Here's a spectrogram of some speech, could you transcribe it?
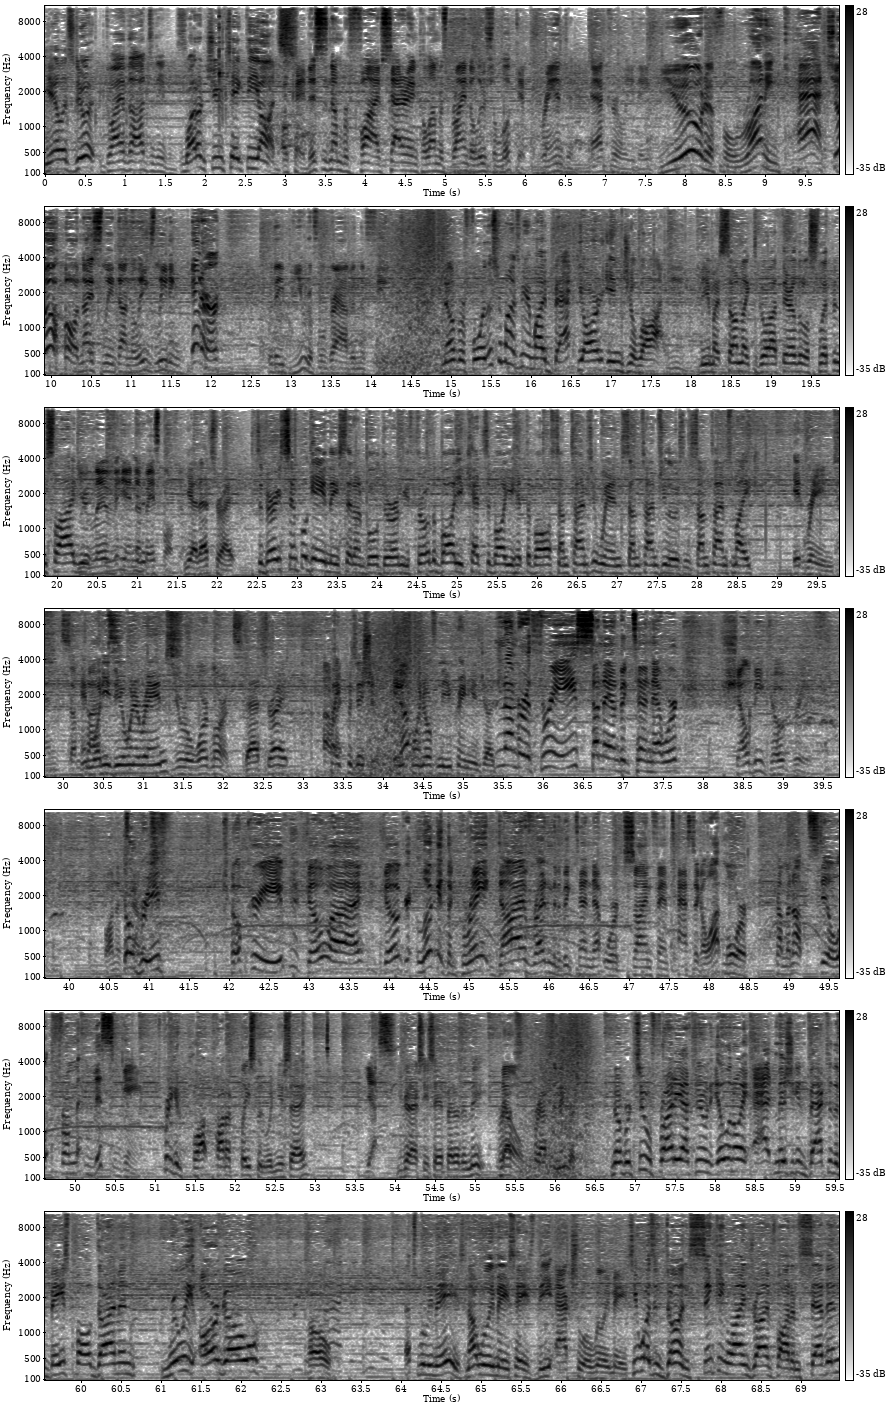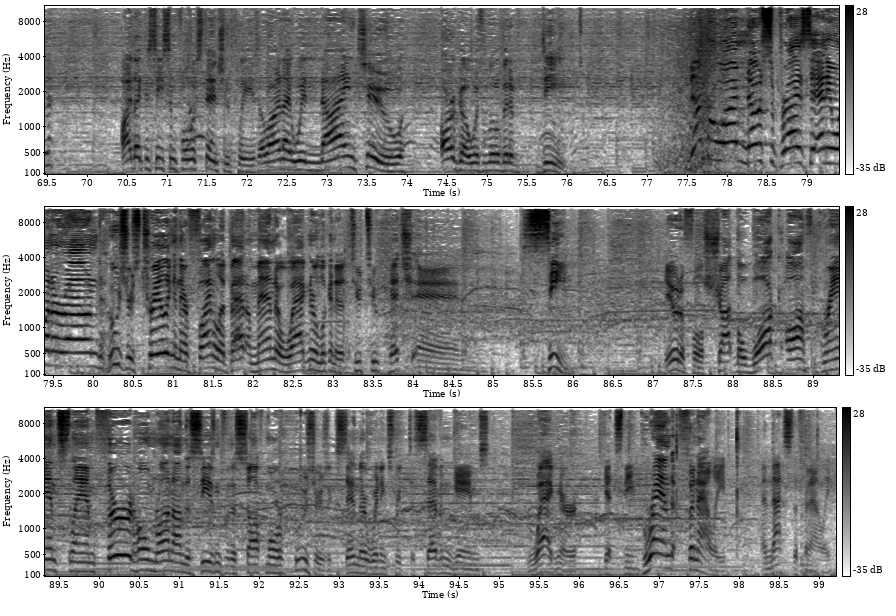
Yeah, let's do it. Do I have the odds and evens? Why don't you take the odds? Okay, this is number five, Saturday in Columbus. Brian DeLucia, look at Brandon Eckerly. The beautiful running catch. Oh, nice lead done. The league's leading hitter with a beautiful grab in the field. Number four. This reminds me of my backyard in July. Mm. Me and my son like to go out there, a little slip and slide. You You're- live in a baseball field. Yeah, that's right. It's a very simple game, they said on Bull Durham. You throw the ball, you catch the ball, you hit the ball. Sometimes you win, sometimes you lose, and sometimes, Mike, it rains. And sometimes what do you do when it rains? You reward Lawrence. That's right. All Pike right. position, 8.0 from the Ukrainian judge. Number three, Sunday on Big Ten Network, Shelby Go Grieve. Go Grieve. Go Grieve. Go Y. Go Grieve. Look at the great dive right into the Big Ten Network sign. Fantastic. A lot more coming up still from this game. It's pretty good plot, product placement, wouldn't you say? Yes. You could actually say it better than me. Perhaps, No. Perhaps in English. Number two, Friday afternoon, Illinois at Michigan. Back to the baseball diamond. Willie Argo. Oh, that's Willie Mays. Not Willie Mays Hayes, the actual Willie Mays. He wasn't done. Sinking line drive bottom seven. I'd like to see some full extension, please. Illini win 9 2. Argo with a little bit of D. Number one, no surprise to anyone around. Hoosiers trailing in their final at bat. Amanda Wagner looking at a 2 2 pitch and scene. Beautiful shot. The walk off grand slam, third home run on the season for the sophomore Hoosiers. Extend their winning streak to seven games. Wagner gets the grand finale, and that's the finale.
